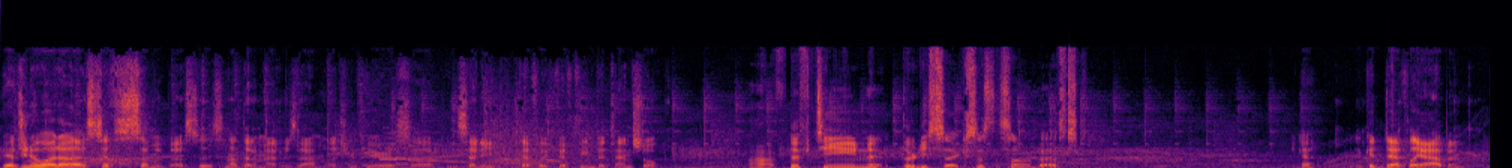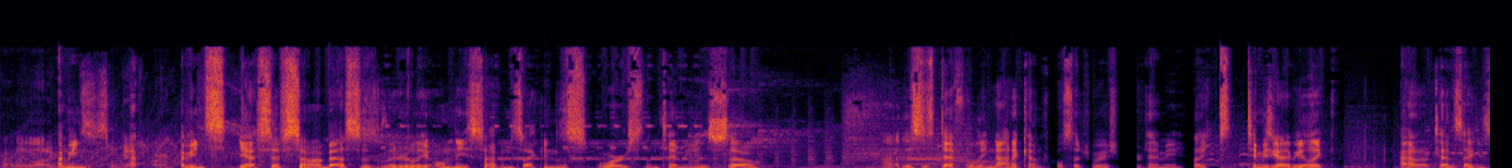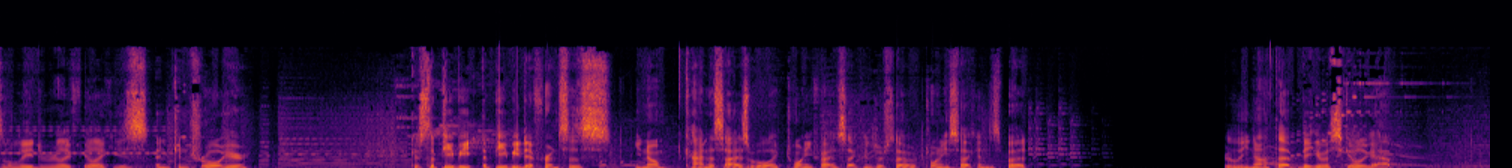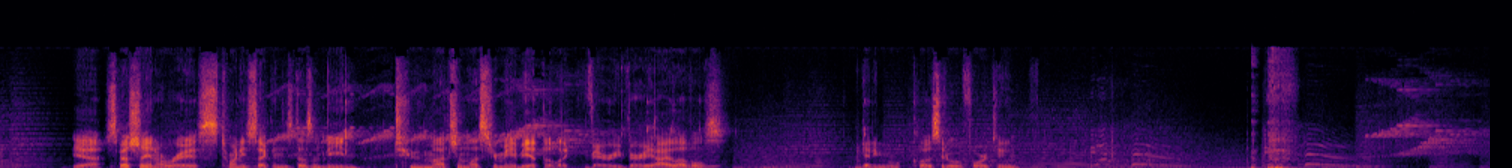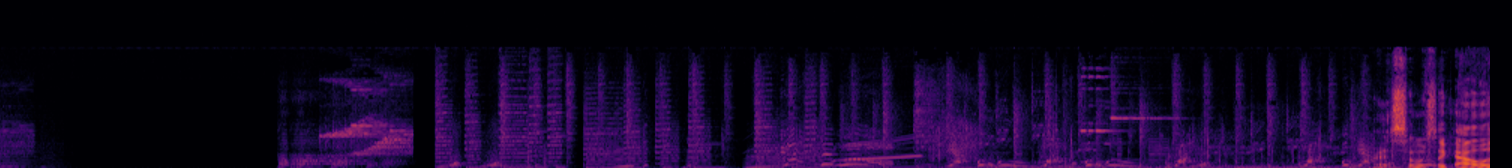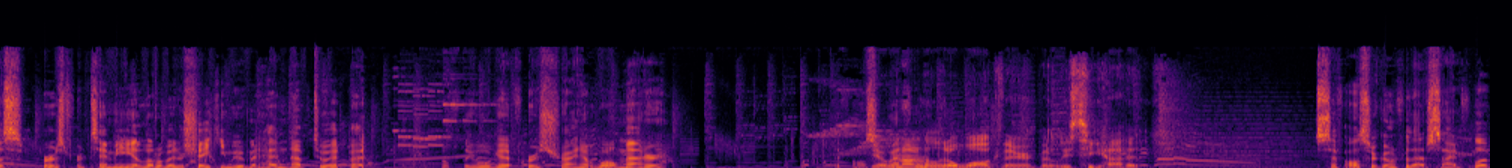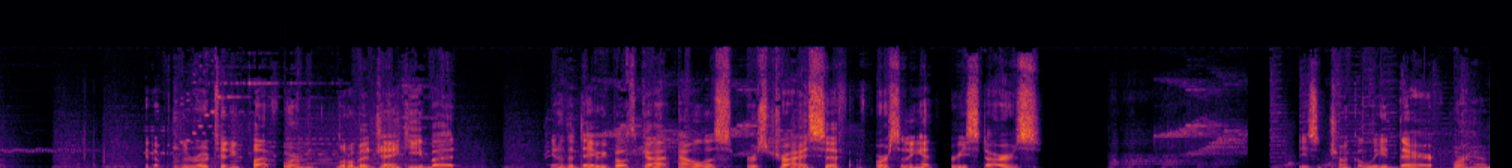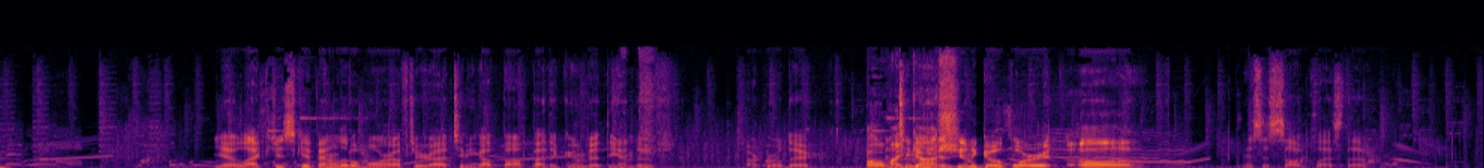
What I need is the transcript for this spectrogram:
Yeah, do you know what uh, Sif's Summit best is? Not that it matters that much. I'm curious. Uh, he said he definitely 15 potential. Uh, 1536 is the sum of best. Yeah, it could definitely happen. Probably a lot of I mean, goals will get for him. I mean, yeah, Sif's sum of best is literally only seven seconds worse than Timmy's, so uh, this is definitely not a comfortable situation for Timmy. Like, Timmy's got to be like, I don't know, 10 seconds in the lead to really feel like he's in control here. Because the PB the PB difference is, you know, kind of sizable, like 25 seconds or so, 20 seconds, but really not that big of a skill gap. Yeah, especially in a race, 20 seconds doesn't mean too much unless you're maybe at the like very very high levels. Getting closer to a 14. Alright, so it looks like Alice first for Timmy. A little bit of shaky movement heading up to it, but hopefully we'll get it first try and it won't matter. Also yeah, went on a little walk there, but at least he got it. Sif also going for that side flip. Get up to the rotating platform. A little bit janky, but at the end of the day, we both got Alice first try. Sif, of course, sitting at three stars. Decent chunk of lead there for him. Yeah, Lakitu skip in a little more after uh, Timmy got bopped by the Goomba at the end of Dark World there. Oh my Timmy gosh. is gonna go for it. Oh, this is Salt Class though.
